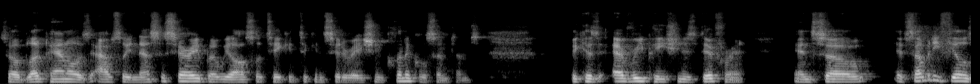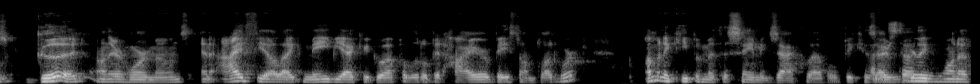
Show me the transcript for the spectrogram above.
So a blood panel is absolutely necessary, but we also take into consideration clinical symptoms because every patient is different. And so if somebody feels good on their hormones and I feel like maybe I could go up a little bit higher based on blood work, I'm going to keep them at the same exact level because Understood. I really want to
